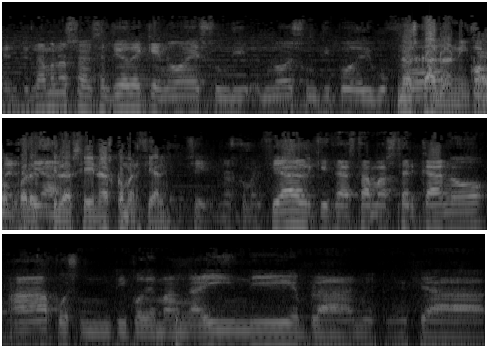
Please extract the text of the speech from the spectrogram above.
entendámonos en el sentido de que no es un, no es un tipo de dibujo. No es canónico, por decirlo así, no es comercial. Sí, no es comercial, quizás está más cercano a pues un tipo de manga indie, en plan mi experiencia.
